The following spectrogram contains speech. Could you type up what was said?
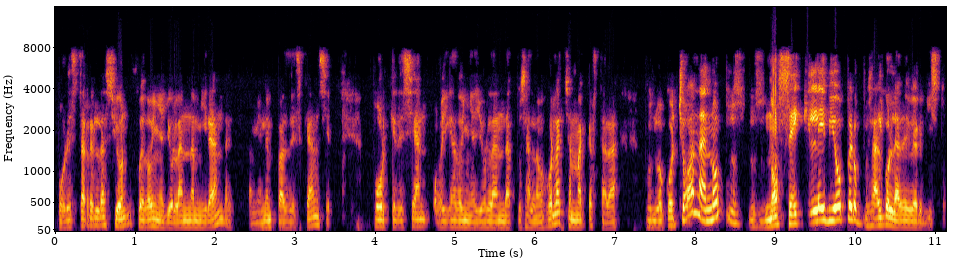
por esta relación fue doña Yolanda Miranda, también en paz descanse, porque decían, oiga, doña Yolanda, pues a lo mejor la chamaca estará, pues locochona, ¿no? Pues, pues no sé qué le vio, pero pues algo la debe haber visto.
